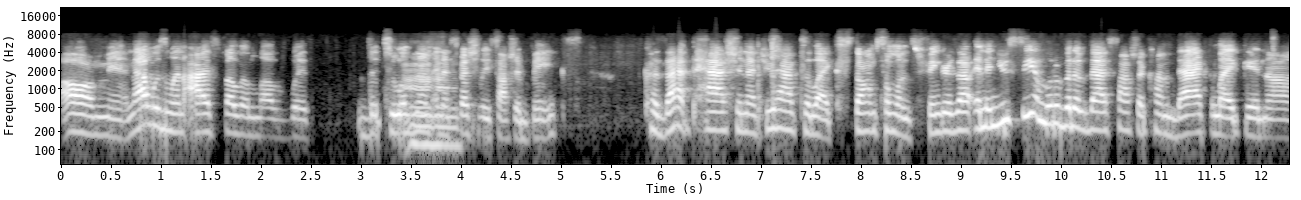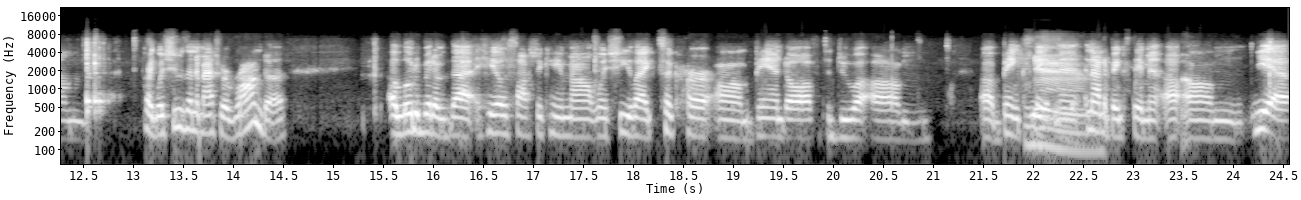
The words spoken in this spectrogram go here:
oh man, that was when I fell in love with the two of them, mm-hmm. and especially Sasha Banks because that passion that you have to like stomp someone's fingers out, and then you see a little bit of that Sasha come back, like in um, like when she was in a match with Ronda. A little bit of that heel Sasha came out when she like took her um band off to do a um a bank statement, yeah. not a bank statement. Uh, um, yeah.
